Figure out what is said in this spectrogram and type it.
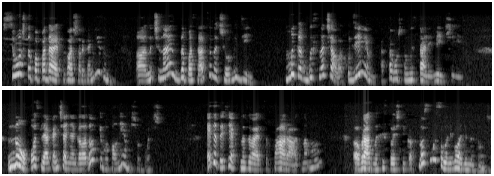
все, что попадает в ваш организм, э, начинает запасаться на черный день. Мы как бы сначала худеем от того, что мы стали меньше есть, но после окончания голодовки мы полнеем еще больше. Этот эффект называется по-разному э, в разных источниках, но смысл у него один и тот же.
